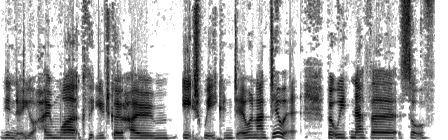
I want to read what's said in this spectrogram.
you know, your homework that you'd go home each week and do, and I'd do it. But we'd never sort of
